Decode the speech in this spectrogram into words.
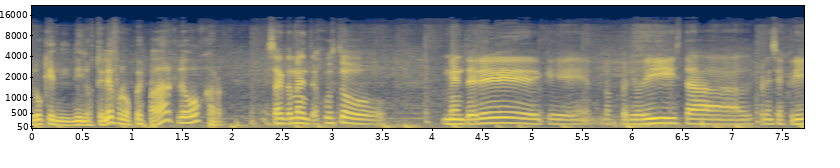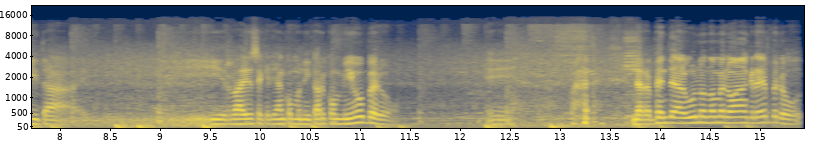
creo que ni, los teléfonos puedes pagar, creo, Oscar. Exactamente, justo me enteré que los periodistas, prensa escrita y, radio se querían comunicar conmigo, pero eh, de repente algunos no me lo van a creer, pero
